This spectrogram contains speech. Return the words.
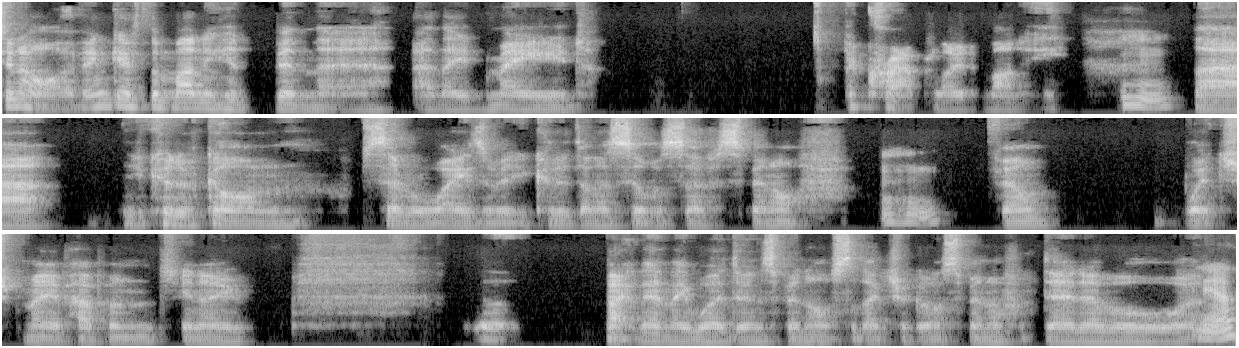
you know? what? I think if the money had been there and they'd made a crap load of money, Mhm. that you could have gone several ways of it. You could have done a Silver Surfer spin-off Mhm. film, which may have happened. You know, back then they were doing spin-offs. Elektra got a spin-off of Daredevil. And, Yeah.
